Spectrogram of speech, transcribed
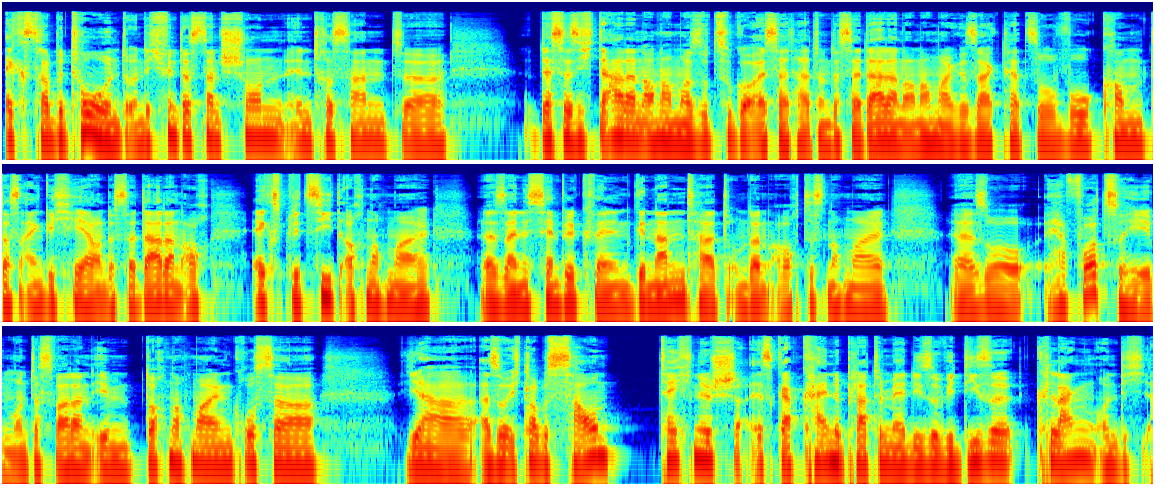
extra betont. Und ich finde das dann schon interessant, äh, dass er sich da dann auch nochmal so zu geäußert hat und dass er da dann auch nochmal gesagt hat, so, wo kommt das eigentlich her? Und dass er da dann auch explizit auch nochmal äh, seine Samplequellen genannt hat, um dann auch das nochmal äh, so hervorzuheben. Und das war dann eben doch nochmal ein großer, ja, also ich glaube, soundtechnisch, es gab keine Platte mehr, die so wie diese klang und ich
